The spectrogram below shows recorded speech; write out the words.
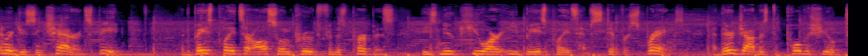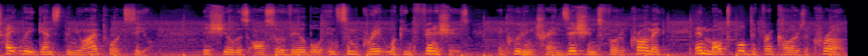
and reducing chatter at speed. the base plates are also improved for this purpose. These new QRE base plates have stiffer springs, and their job is to pull the shield tightly against the new I-port seal. This shield is also available in some great looking finishes, including transitions photochromic and multiple different colors of chrome.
